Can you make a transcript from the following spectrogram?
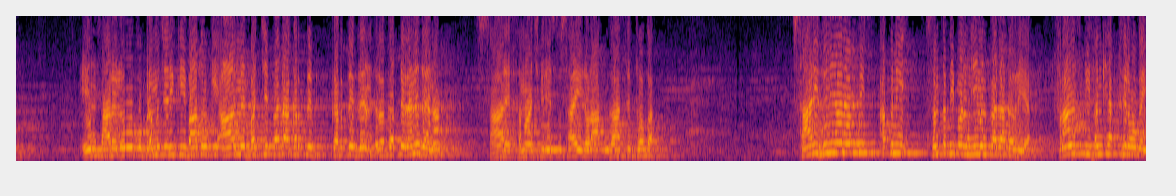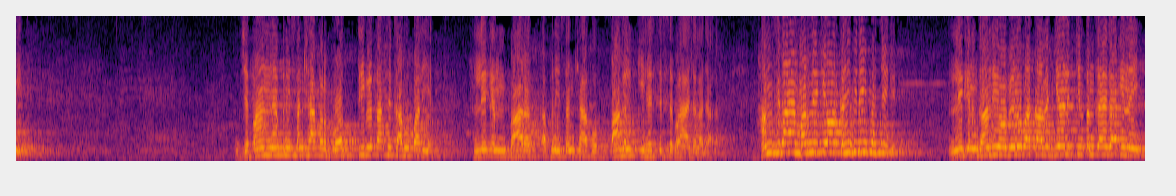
इन सारे लोगों को ब्रह्मचर्य की बातों की आड़ में बच्चे पैदा करते करते करते रहने देना सारे समाज के लिए सुसाइड और आत्मघात सिद्ध होगा। सारी दुनिया ने अपनी अपनी संतति पर नियमन पैदा कर लिया। फ्रांस की संख्या फिर हो गई। जापान ने अपनी संख्या पर बहुत तीव्रता से काबू पा लिया, लेकिन भारत अपनी संख्या को पागल की हैसियत से बढ़ाया चला जा रहा है। हम सिवाय मरने के और कहीं भी नहीं पहुँचेंगे, लेकिन गांधी और विनोबा का वैज्ञानिक चिंतन कहेगा कि नहीं।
